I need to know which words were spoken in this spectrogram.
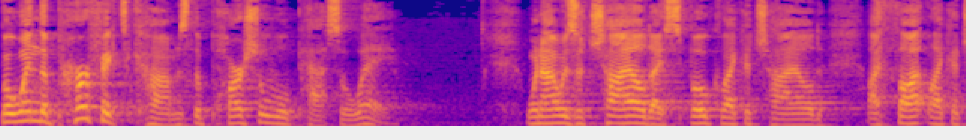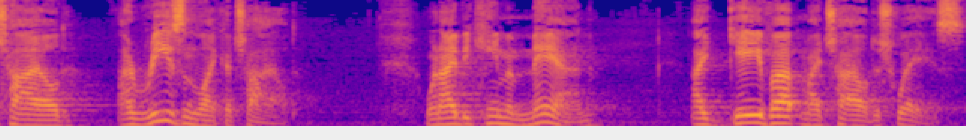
but when the perfect comes, the partial will pass away. When I was a child, I spoke like a child, I thought like a child, I reasoned like a child. When I became a man, I gave up my childish ways.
